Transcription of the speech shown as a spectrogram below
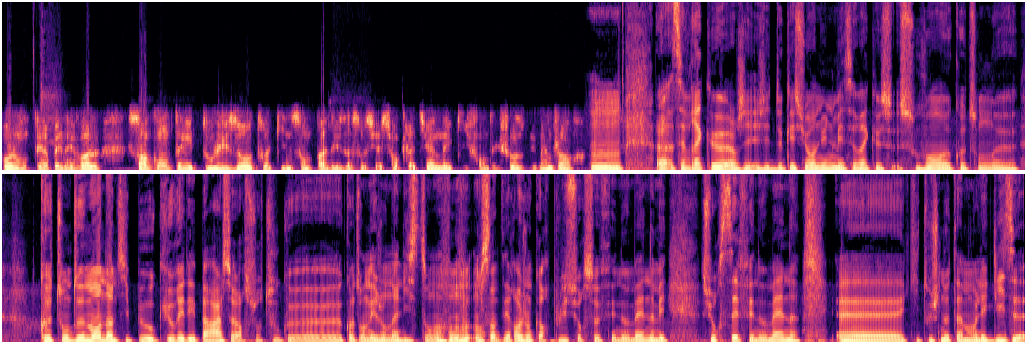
volontaires bénévoles, sans compter tous les autres qui ne sont pas des associations chrétiennes et qui font des choses du même genre. Mm. C'est vrai que, j'ai deux questions en une, mais c'est vrai que souvent, euh, quand on, euh, quand on demande un petit peu au curé des paroisses, alors surtout que euh, quand on est journaliste, on, s'interroge encore plus sur ce phénomène, mais sur ces phénomènes euh, qui touchent notamment l'Église,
